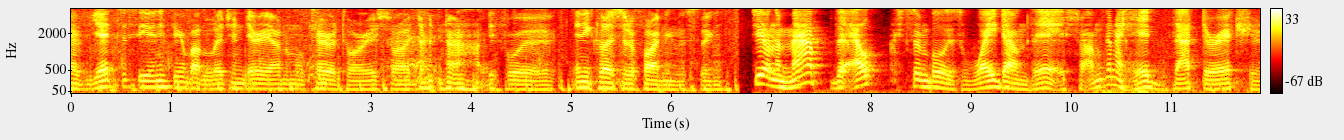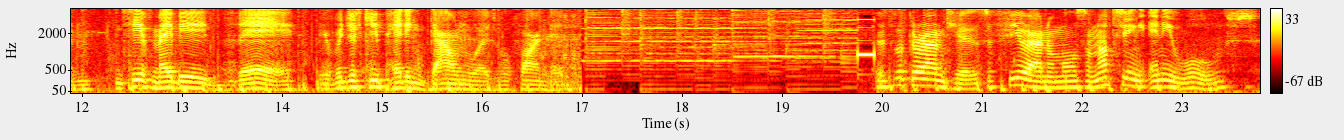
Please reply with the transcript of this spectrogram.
I have yet to see anything about legendary animal territory, so I don't know if we're any closer to finding this thing. See, on the map, the elk symbol is way down there, so I'm gonna head that direction and see if maybe there, if we just keep heading downwards, we'll find it. Let's look around here. There's a few animals. I'm not seeing any wolves.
